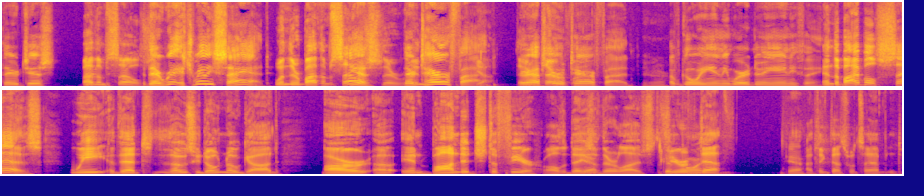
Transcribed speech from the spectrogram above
They're just By themselves. They're re- it's really sad. when they're by themselves, yes, they're, they're, in- terrified. yeah, they're, they're absolutely terrified, Yeah. of going anywhere, and doing anything. And the Bible says we that those who don't know God are uh, in bondage to fear all the days Yeah. of their lives, the Good fear point. of death. Yeah. I think that's what's happened.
